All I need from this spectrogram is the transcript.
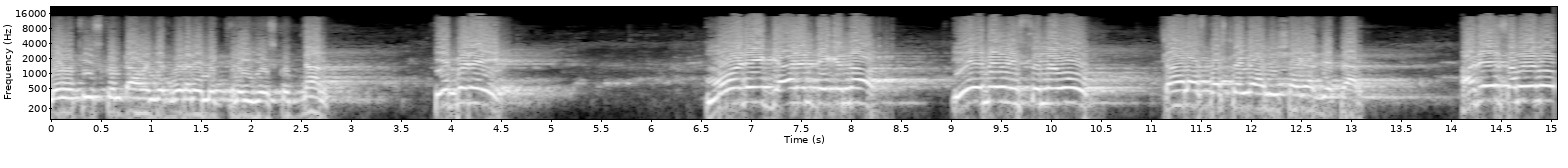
మేము తీసుకుంటామని చెప్పి కూడా నేను మీకు తెలియజేసుకుంటున్నాను. ఇప్పుడే మోడీ గ్యారంటీ కింద ఏమేమి ఇస్తున్నామో చాలా స్పష్టంగా అమిత్ షా గారు చెప్పారు. అదే సమయంలో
